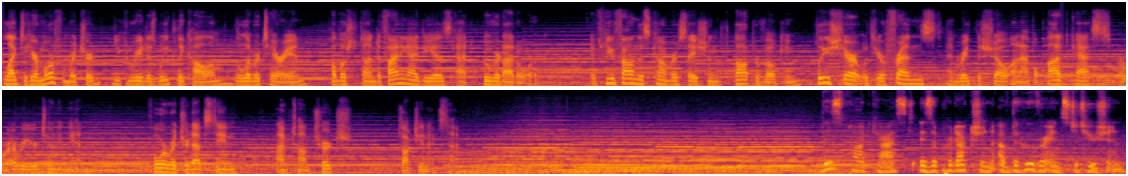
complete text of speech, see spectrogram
like to hear more from Richard, you can read his weekly column, The Libertarian, published on defining ideas at hoover.org. If you found this conversation thought provoking, please share it with your friends and rate the show on Apple Podcasts or wherever you're tuning in. For Richard Epstein, I'm Tom Church. Talk to you next time. This podcast is a production of the Hoover Institution,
